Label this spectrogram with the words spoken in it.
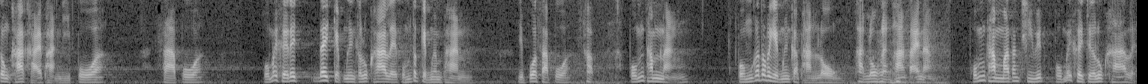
ต้องค้าขายผ่านหยีปัวซาปัว ผมไม่เคยได้ได้เก็บเงินกับลูกค้าเลย ผมต้องเก็บเงินผ่านหยีปัวซาปัวครับ ผมทำหนัง ผมก็ต้องไปเก็บเงินกับผ่านโรงผ่านโรงหนังผ่านสายหนัง ผมทำมาทั้งชีวิต ผมไม่เคยเจอลูกค้าเลย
